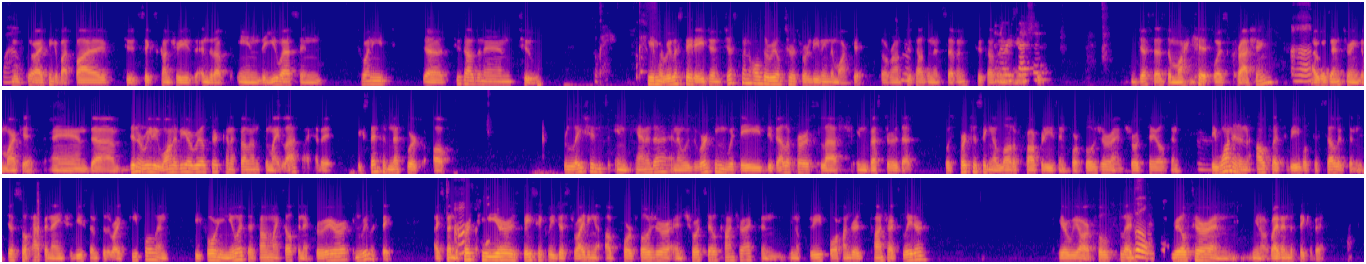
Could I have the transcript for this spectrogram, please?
Wow. Moved to, I think, about five to six countries. Ended up in the US in 20, uh, 2002. Okay. okay. Became a real estate agent just when all the realtors were leaving the market. So around mm-hmm. 2007, 2008. Just as the market was crashing, uh-huh. I was entering the market and um, didn't really want to be a realtor. Kind of fell into my lap. I had an extensive network of relations in Canada, and I was working with a developer slash investor that was purchasing a lot of properties in foreclosure and short sales, and mm-hmm. they wanted an outlet to be able to sell it. And it just so happened I introduced them to the right people, and before you knew it, I found myself in a career in real estate. I spent the first two years basically just writing up foreclosure and short sale contracts, and you know, three, four hundred contracts later, here we are, full fledged realtor, and you know, right in the thick of it.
